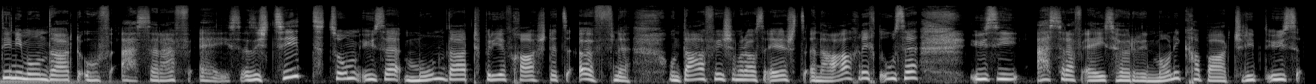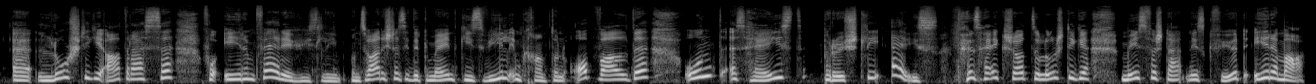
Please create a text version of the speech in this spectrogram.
Deine Mundart auf SRF 1. Es ist Zeit, um unseren Mundart-Briefkasten zu öffnen. Und da fischen wir als erstes eine Nachricht raus. Unsere SRF 1-Hörerin Monika Barth schreibt uns eine lustige Adresse von ihrem Ferienhäuschen. Und zwar ist das in der Gemeinde Giswil im Kanton Obwalden und es heisst Brüstli 1. Das hat schon zu lustigen Missverständnissen geführt. Ihr Mann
